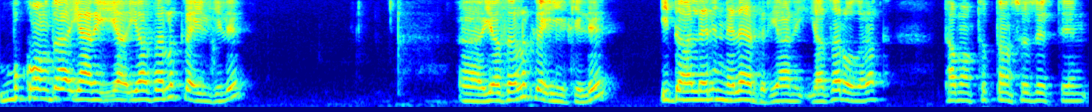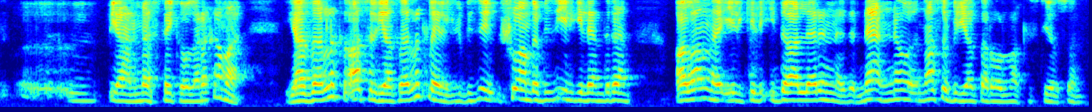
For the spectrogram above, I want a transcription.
bu konuda yani ya- yazarlıkla ilgili e, yazarlıkla ilgili ideallerin nelerdir? Yani yazar olarak tamam tıptan söz ettin e, yani meslek olarak ama yazarlık asıl yazarlıkla ilgili bizi şu anda bizi ilgilendiren alanla ilgili ideallerin nedir? Ne, ne nasıl bir yazar olmak istiyorsun?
